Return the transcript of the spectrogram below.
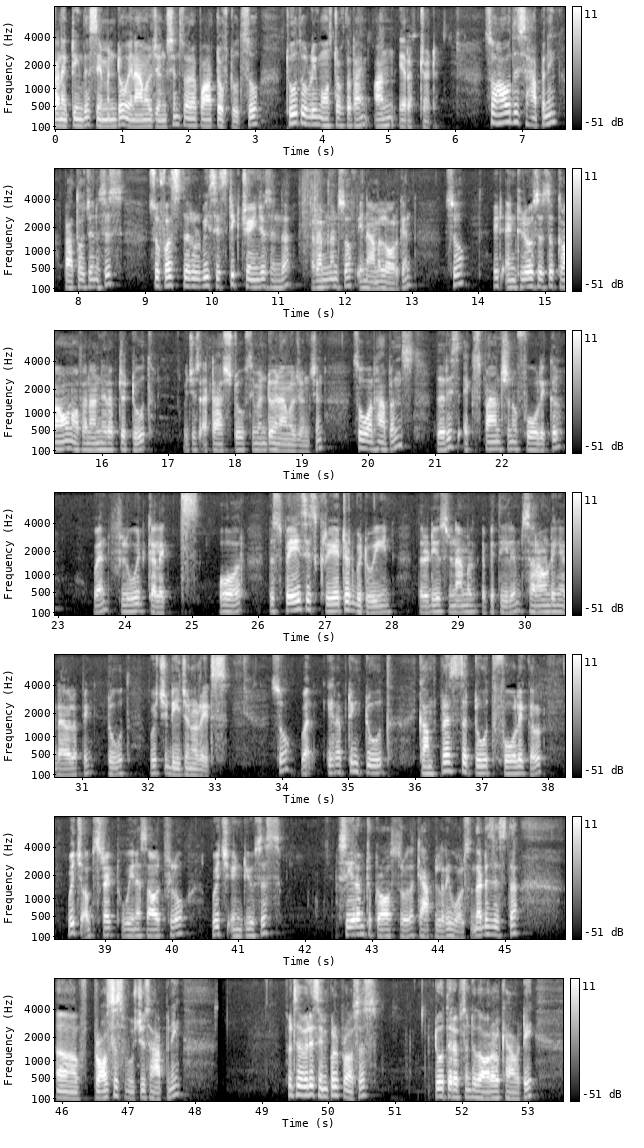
connecting the cemento enamel junctions or a part of tooth so tooth will be most of the time unerupted. So how this is happening? Pathogenesis. So first there will be cystic changes in the remnants of enamel organ. So it encloses the crown of an unerupted tooth which is attached to cemento-enamel junction. So what happens? There is expansion of follicle when fluid collects or the space is created between the reduced enamel epithelium surrounding a developing tooth which degenerates. So when erupting tooth compress the tooth follicle which obstruct venous outflow which induces serum to cross through the capillary walls. That is just the uh, process which is happening. So it's a very simple process. Tooth erupts into the oral cavity.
